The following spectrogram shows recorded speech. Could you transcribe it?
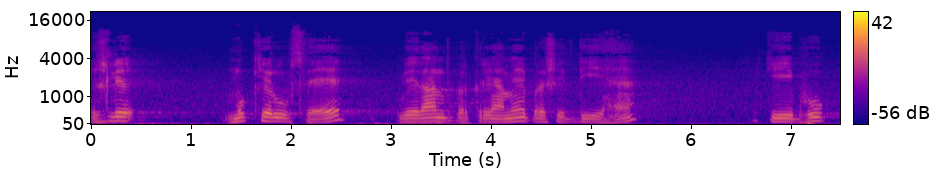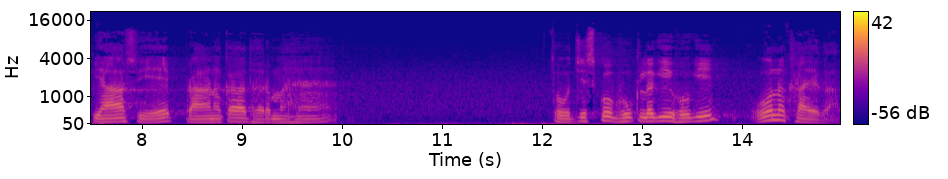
इसलिए मुख्य रूप से वेदांत प्रक्रिया में प्रसिद्धि है कि भूख प्यास ये प्राण का धर्म है। तो जिसको भूख लगी होगी वो न खाएगा।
